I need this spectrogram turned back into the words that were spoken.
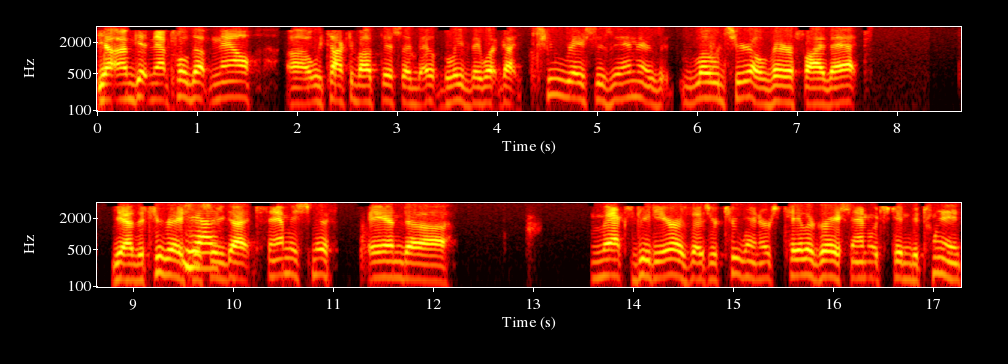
Yeah, I'm getting that pulled up now. Uh, we talked about this. I believe they what got two races in as it loads here. I'll verify that. Yeah, the two races. Yeah. So you got Sammy Smith and uh, Max Gutierrez as your two winners. Taylor Gray sandwiched in between.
